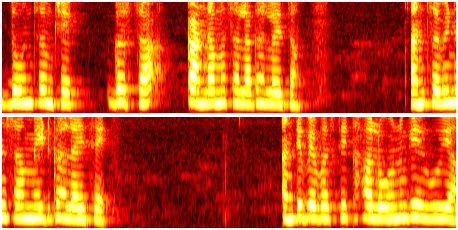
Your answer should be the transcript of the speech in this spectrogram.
दोन चमचे घरचा कांदा मसाला घालायचा. आणि चवीनुसार मीठ घालायचे. आणि ते व्यवस्थित हलवून घेऊया.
